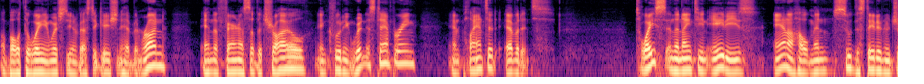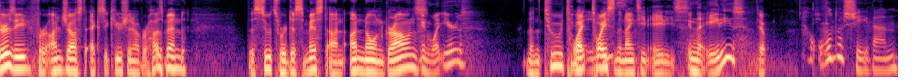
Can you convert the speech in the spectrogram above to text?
about the way in which the investigation had been run and the fairness of the trial, including witness tampering and planted evidence. Twice in the 1980s, Anna Hauptmann sued the state of New Jersey for unjust execution of her husband. The suits were dismissed on unknown grounds. In what years? Then two twi- the twice in the 1980s. In the 80s? Yep. How old was she then?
